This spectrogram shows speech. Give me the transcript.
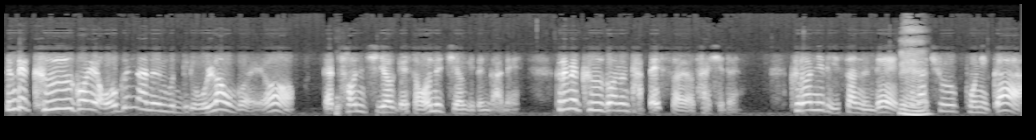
근데 그거에 어긋나는 분들이 올라온 거예요. 그러니까 전 지역에서 어느 지역이든 간에. 그러면 그거는 다 뺐어요, 사실은. 그런 일이 있었는데 예. 제가 쭉 보니까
